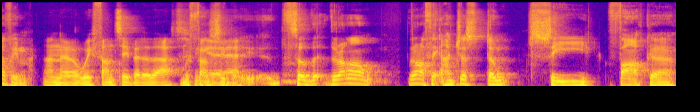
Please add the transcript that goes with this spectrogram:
have him." i know we fancy a bit of that we Fancy so there are there are things I just don't see Farker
